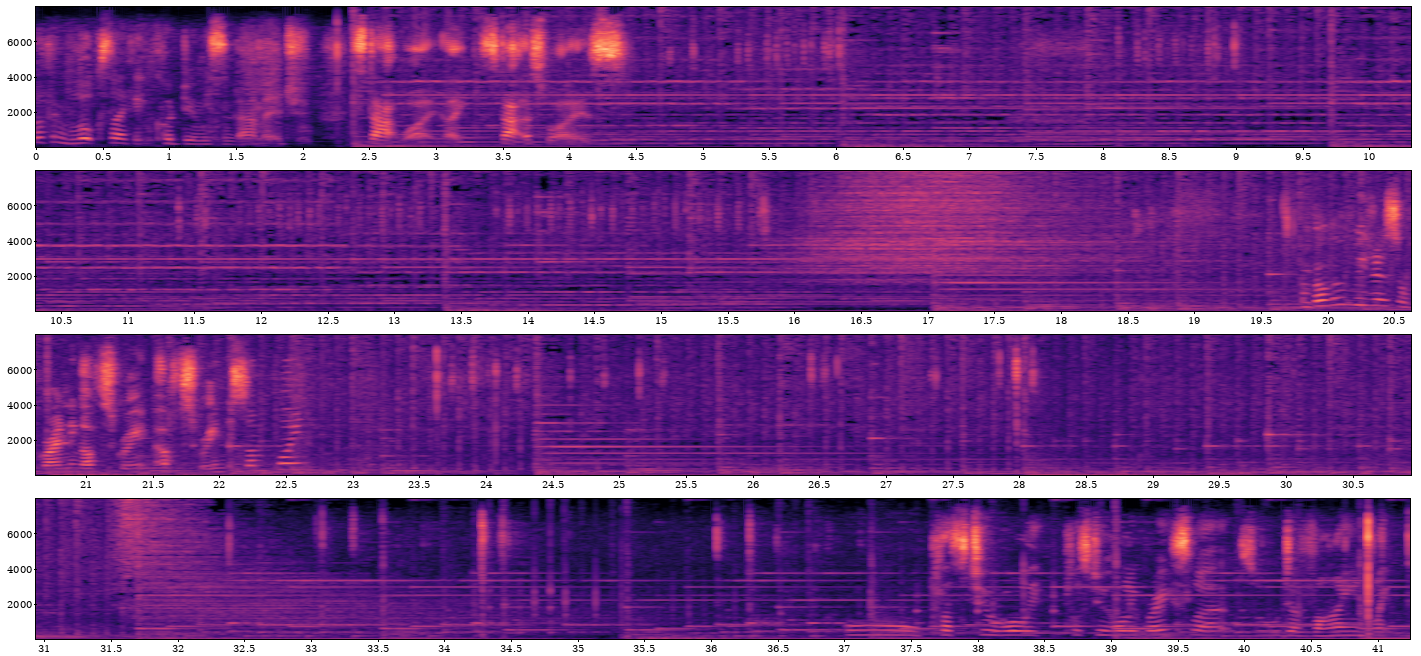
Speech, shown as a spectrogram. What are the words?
nothing looks like it could do me some damage. Stat-wise, like, status-wise. I'm probably doing some grinding off screen off screen at some point. Two holy plus two holy bracelets. Ooh, divine like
